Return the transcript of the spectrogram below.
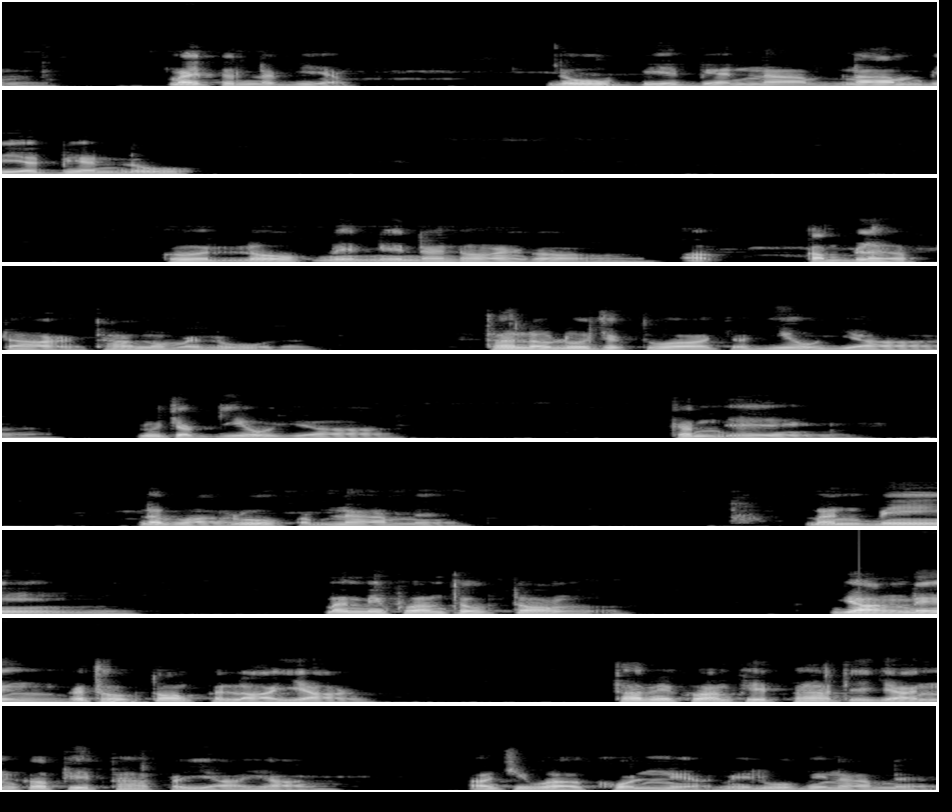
ไม่เป็นระเบียบลูกเบียดเบียนน้ำน้ำเบียดเบียนลูกเกิดโรคนิดๆหน่อยๆก็กำเริบได้ถ้าเราไม่รู้นะ ถ้าเรารู้จักตัวจะเยี่ยวยา รู้จักเยี่ยวยา กันเอง ระหว่างรูปกับนามเนี่ยมันมีมันมีความถูกต้อง อย่างหนึ่งก็ถูกต้องไปหลายอย่าง ถ้ามีความผิดพลาดอีกอย่างหนึ่งก็ผิดพลาดไปหลายอย่างอาชีว่าคนเนี่ยมีรูปมีนามเนี่ย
